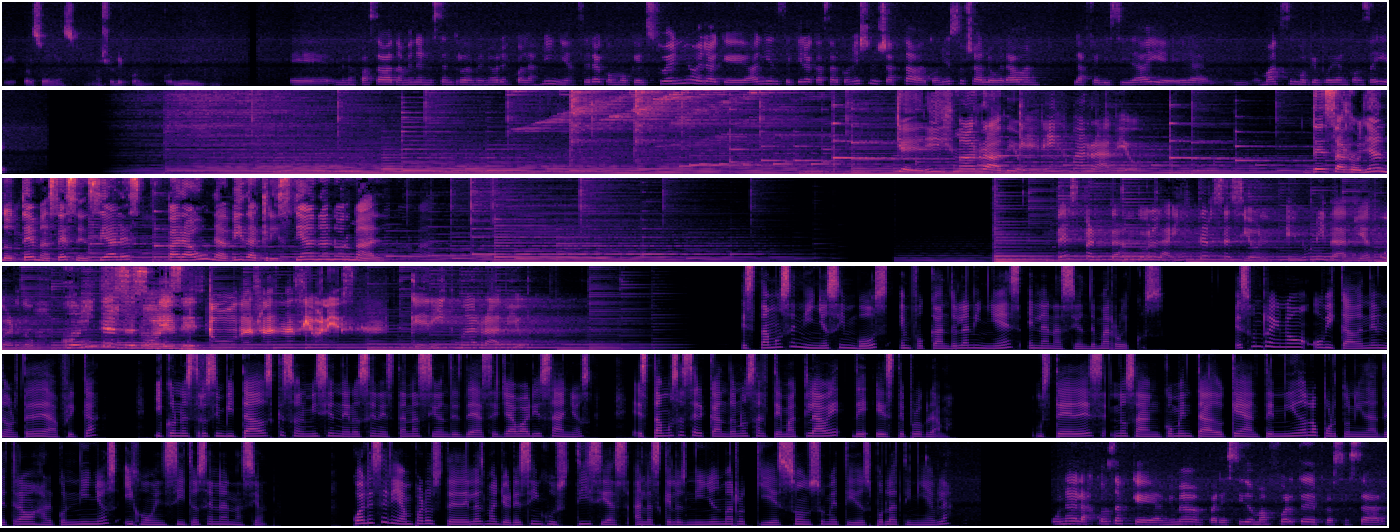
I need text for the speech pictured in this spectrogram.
de, personas mayores con, con niños. ¿no? eh, nos pasaba también en el centro de menores con las niñas. Era como que el sueño era que alguien se quiera casar con ellos y ya estaba. Con eso ya lograban la felicidad y era lo máximo que podían conseguir. Querigma Radio. Querigma Radio. Desarrollando temas esenciales para una vida cristiana normal. Despertando la intercesión en unidad y acuerdo con intercesores de todas las naciones. Estamos en Niños sin Voz, enfocando la niñez en la nación de Marruecos. Es un reino ubicado en el norte de África y con nuestros invitados que son misioneros en esta nación desde hace ya varios años, estamos acercándonos al tema clave de este programa. Ustedes nos han comentado que han tenido la oportunidad de trabajar con niños y jovencitos en la nación. ¿Cuáles serían para ustedes las mayores injusticias a las que los niños marroquíes son sometidos por la tiniebla? Una de las cosas que a mí me ha parecido más fuerte de procesar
